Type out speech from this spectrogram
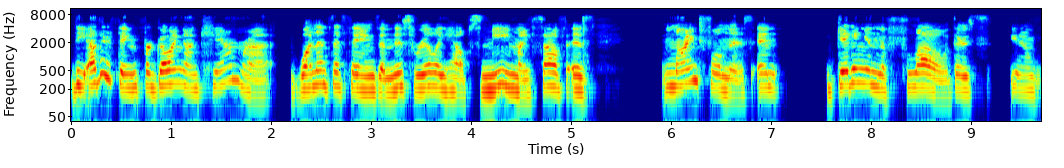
the other thing for going on camera, one of the things, and this really helps me myself, is mindfulness and getting in the flow. There's, you know,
